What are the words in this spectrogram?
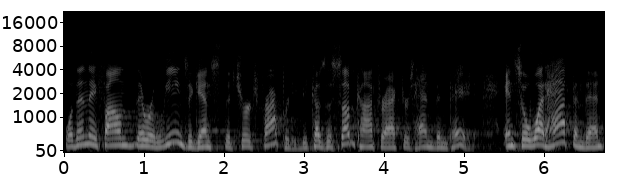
Well, then they found there were liens against the church property because the subcontractors hadn't been paid. And so what happened then?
